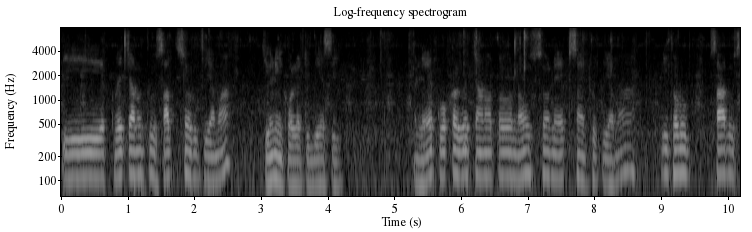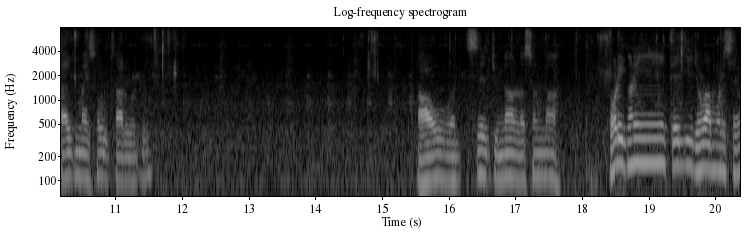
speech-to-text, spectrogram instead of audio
એ એક વેચાણું હતું સાતસો રૂપિયામાં, ઝીણી ક્વોલિટી દેશી. અને એક વોકલ વેચાણો તો નવસો ને એકસાઠ રૂપિયામાં. એ થોડુંક સારું સાઈઝમાં થોડુંક સારું હતું. ભાવ વધશે જૂના લસણમાં. થોડી ઘણી તેજી જોવા મળશે.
